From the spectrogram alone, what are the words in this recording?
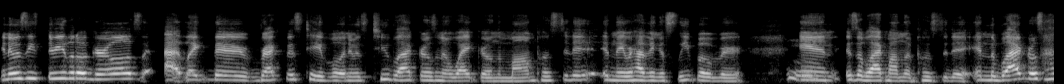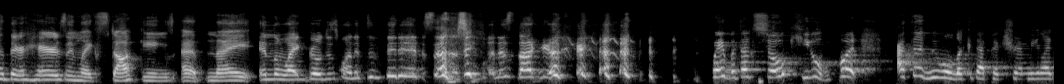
and it was these three little girls at like their breakfast table and it was two black girls and a white girl and the mom posted it and they were having a sleepover mm-hmm. and it's a black mom that posted it and the black girls had their hairs in like stockings at night and the white girl just wanted to fit in so she put a not good. Wait, but that's so cute. But I feel like we will look at that picture and be like,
